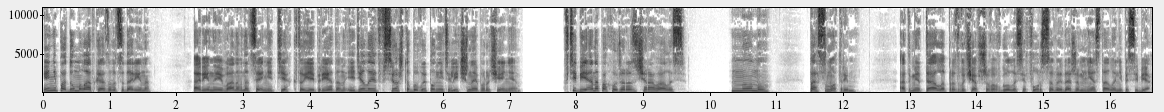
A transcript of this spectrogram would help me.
И не подумала отказываться Дарина. Арина Ивановна ценит тех, кто ей предан, и делает все, чтобы выполнить личное поручение. В тебе она, похоже, разочаровалась. Ну-ну, посмотрим. От металла, прозвучавшего в голосе Фурсовой, даже мне стало не по себе.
